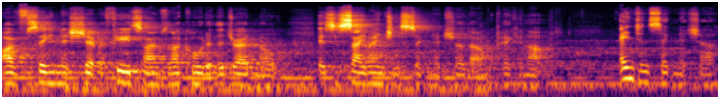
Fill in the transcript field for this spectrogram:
I've seen this ship a few times and I called it the dreadnought. It's the same engine signature that I'm picking up. Engine signature.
